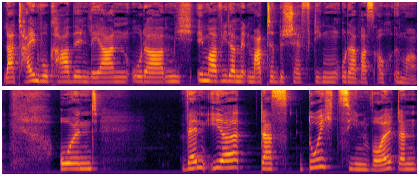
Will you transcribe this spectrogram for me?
Lateinvokabeln lernen oder mich immer wieder mit Mathe beschäftigen oder was auch immer. Und wenn ihr das durchziehen wollt, dann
